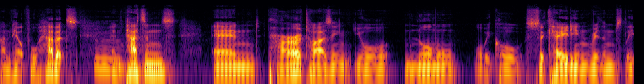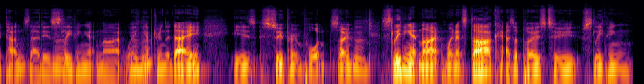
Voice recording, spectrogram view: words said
unhelpful habits Hmm. and patterns and prioritizing your normal what we call circadian rhythm sleep patterns that is is sleeping at night waking Mm-hmm. up during the day is super important so Hmm. sleeping at night when it's dark as opposed to sleeping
